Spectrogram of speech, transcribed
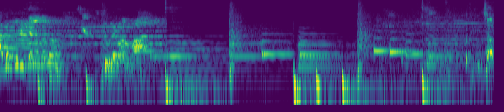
আদর করি কেন জানো? তুমি আমার মা চল।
